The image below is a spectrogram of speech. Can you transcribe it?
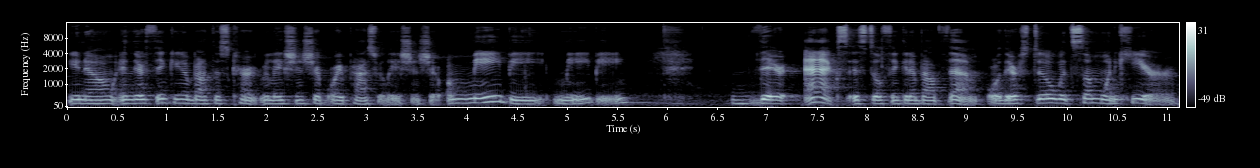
you know, and they're thinking about this current relationship or a past relationship. Or maybe, maybe their ex is still thinking about them or they're still with someone here.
